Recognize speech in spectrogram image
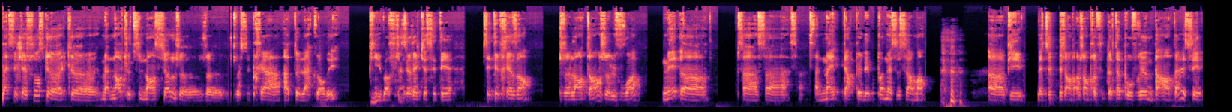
Ben, c'est quelque chose que, que, maintenant que tu le mentionnes, je, je, je suis prêt à, à te l'accorder. Puis mmh. je te dirais que c'était c'était présent je l'entends, je le vois, mais euh, ça, ça, ça, ne m'interpellait pas nécessairement. euh, puis, j'en profite peut-être pour ouvrir une parenthèse. C'est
